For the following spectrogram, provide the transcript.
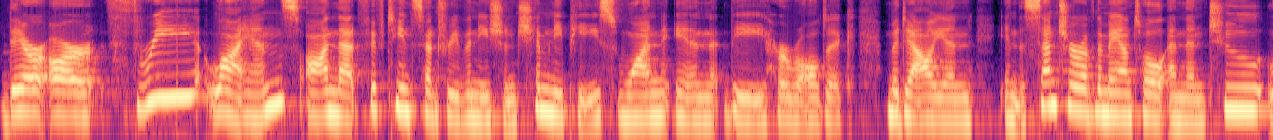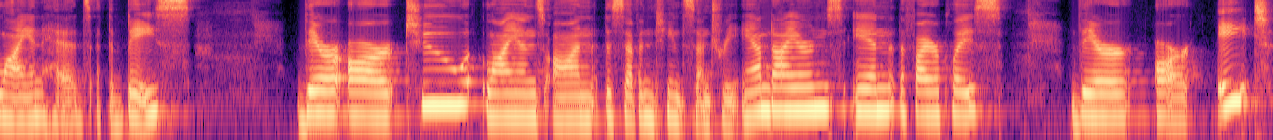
There are three lions on that 15th century Venetian chimney piece, one in the heraldic medallion in the center of the mantle, and then two lion heads at the base. There are two lions on the 17th century andirons in the fireplace there are eight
